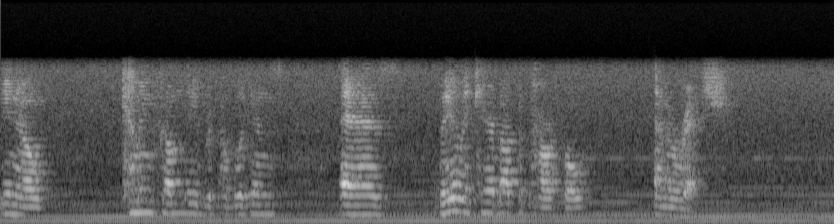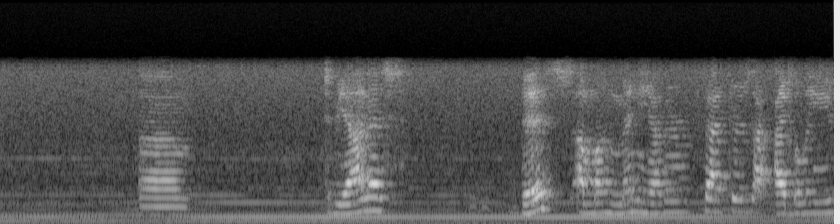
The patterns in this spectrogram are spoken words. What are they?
you know, coming from the Republicans, as they only care about the powerful and the rich. Um, to be honest, this, among many other factors, I, I believe,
